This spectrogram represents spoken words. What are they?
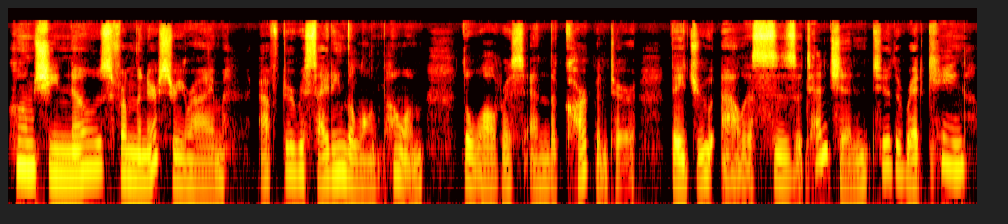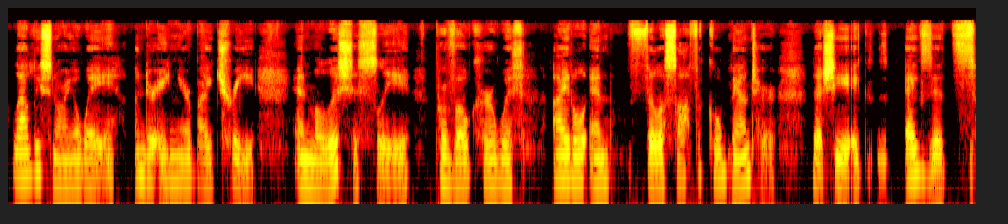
whom she knows from the nursery rhyme. After reciting the long poem, The Walrus and the Carpenter, they drew Alice's attention to the Red King loudly snoring away under a nearby tree and maliciously provoke her with idle and philosophical banter that she ex- exits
